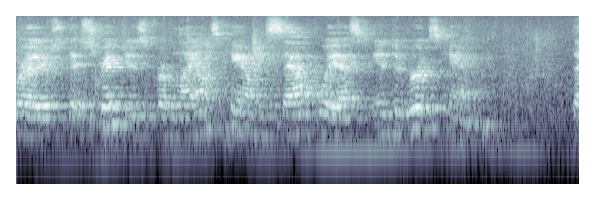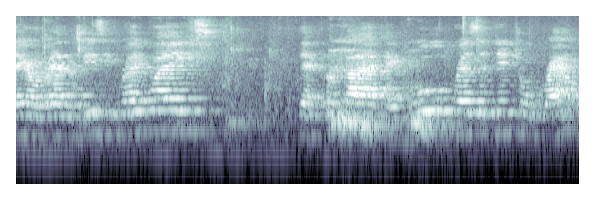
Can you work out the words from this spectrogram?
roads that stretches from Lowndes County southwest into Brooks County. They are rather busy roadways that provide a rural residential route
